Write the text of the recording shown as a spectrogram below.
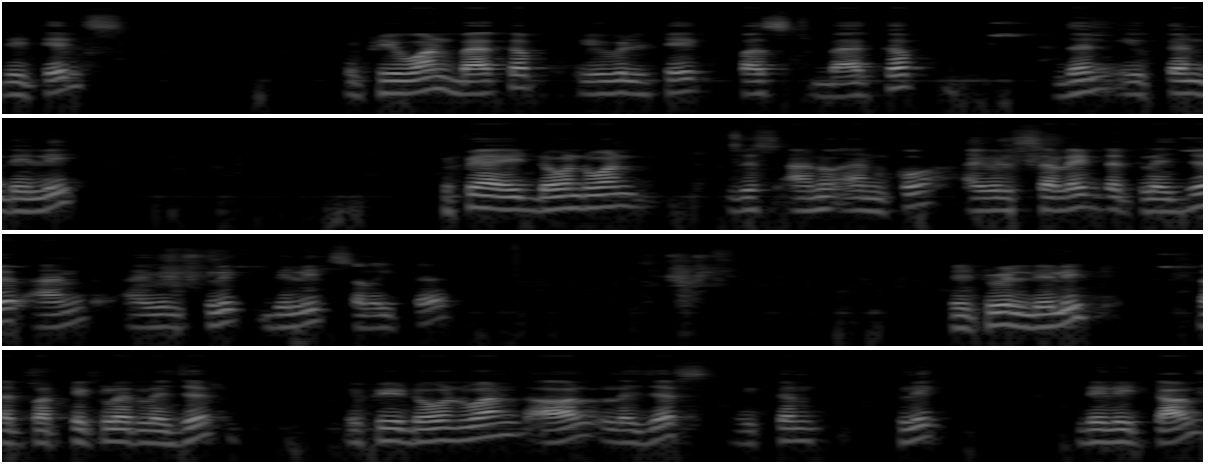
details. If you want backup, you will take first backup, then you can delete. If I don't want this Anu and Co, I will select that ledger and I will click delete selector. It will delete that particular ledger. If you don't want all ledgers, you can click delete all.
